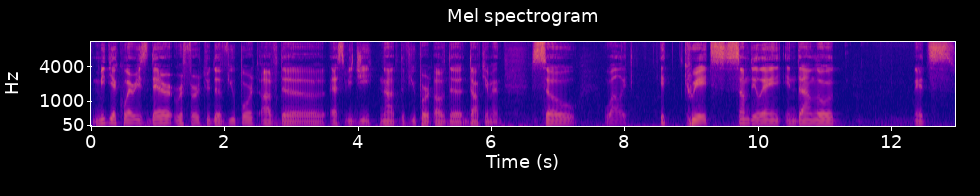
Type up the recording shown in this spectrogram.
media queries there refer to the viewport of the SVG, not the viewport of the document. So while it it creates some delay in download, it's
